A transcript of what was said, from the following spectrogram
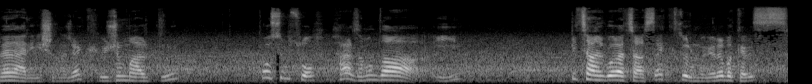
neler yaşanacak. Hücum ağırlıklı pozitif futbol her zaman daha iyi. Bir tane gol atarsak duruma göre bakarız.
